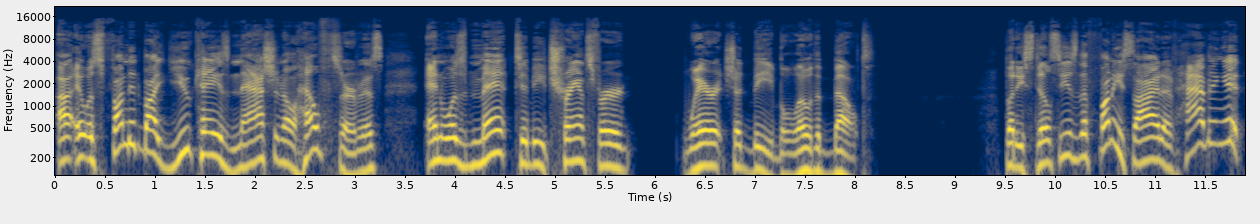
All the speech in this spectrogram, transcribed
Uh, it was funded by UK's National Health Service and was meant to be transferred where it should be, below the belt. But he still sees the funny side of having it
